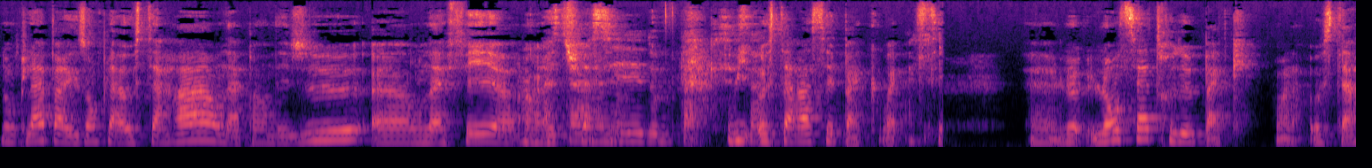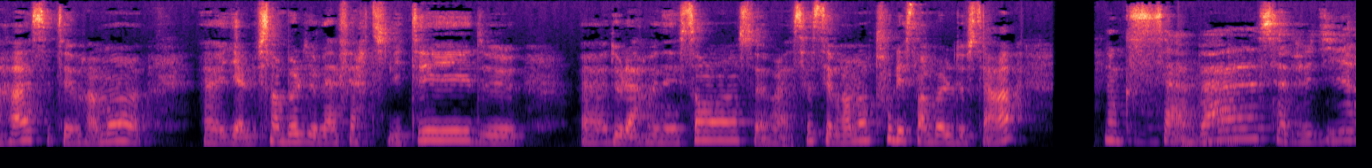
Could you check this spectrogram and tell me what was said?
Donc là, par exemple, à Ostara, on a peint des œufs, euh, on a fait euh, un rituel. c'est donc Pâques. Oui, Ostara, c'est Pâques, ouais. Euh, l'ancêtre de Pâques. Voilà, Ostara, c'était vraiment, euh, il y a le symbole de la fertilité, de euh, de la renaissance. voilà, ça c'est vraiment tous les symboles d'Ostara. Donc sabbat, ça veut dire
